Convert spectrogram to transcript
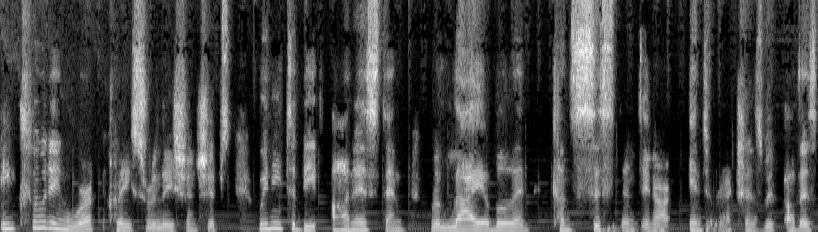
including workplace relationships. We need to be honest and reliable and consistent in our interactions with others.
